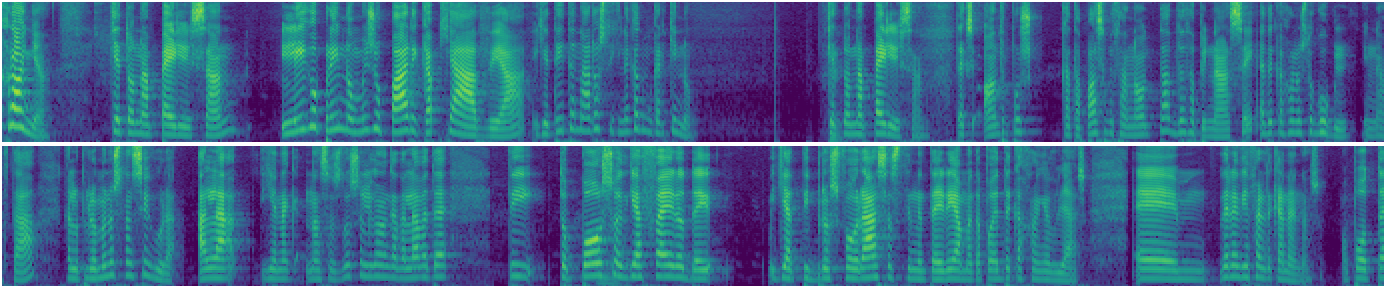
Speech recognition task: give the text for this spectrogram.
χρόνια. Και τον απέλυσαν λίγο πριν, νομίζω, πάρει κάποια άδεια, γιατί ήταν άρρωστη η γυναίκα του με καρκίνο. Και τον απέλυσαν. Εντάξει, ο άνθρωπος κατά πάσα πιθανότητα δεν θα πεινάσει. 11 χρόνια στο Google είναι αυτά. Καλοπληρωμένος ήταν σίγουρα. Αλλά για να, να σας δώσω λίγο να καταλάβετε τι, το πόσο ενδιαφέρονται για την προσφορά σας στην εταιρεία μετά από 11 χρόνια δουλειάς. Ε, δεν ενδιαφέρεται κανένας. Οπότε,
